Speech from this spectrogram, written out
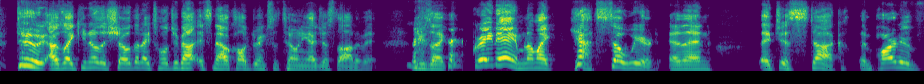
"Dude," I was like, "You know the show that I told you about? It's now called Drinks with Tony. I just thought of it." And he's like, "Great name," and I'm like, "Yeah, it's so weird." And then it just stuck, and part of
